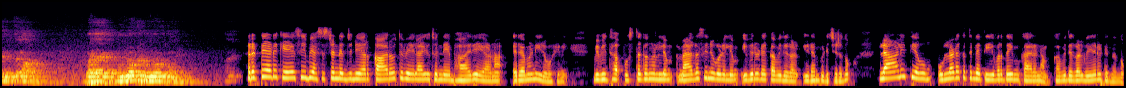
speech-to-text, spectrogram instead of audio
എഴുത്തുകാർ ഇവിടെ മുന്നോട്ട് മുന്നോട്ട് പോയി retired K S E B assistant engineer Karoth വേലായുധന്റെ ഭാര്യയാണ് രമണി രോഹിണി. വിവിധ പുസ്തകങ്ങളിലും മാഗസിനുകളിലും ഇവരുടെ കവിതകൾ ഇടം പിടിച്ചിരുന്നു. ലാളിത്യവും ഉള്ളടക്കത്തിന്റെ തീവ്രതയും കാരണം കവിതകൾ വേറിട്ട് നിന്നു.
